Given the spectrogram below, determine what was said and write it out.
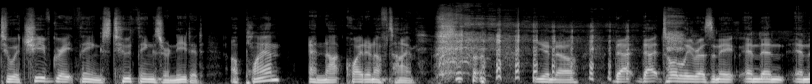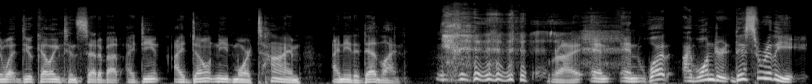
to achieve great things, two things are needed. A plan and not quite enough time. you know, that that totally resonate. And then and then what Duke Ellington said about I de- I don't need more time, I need a deadline. right. And and what I wonder this really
